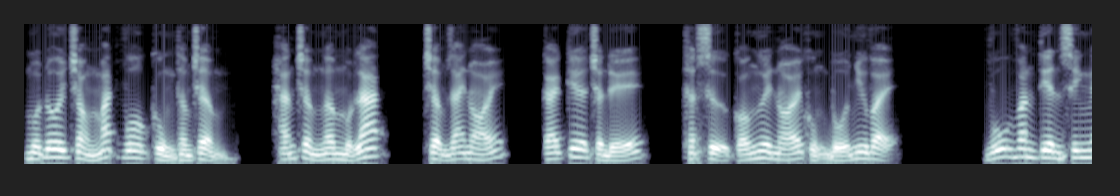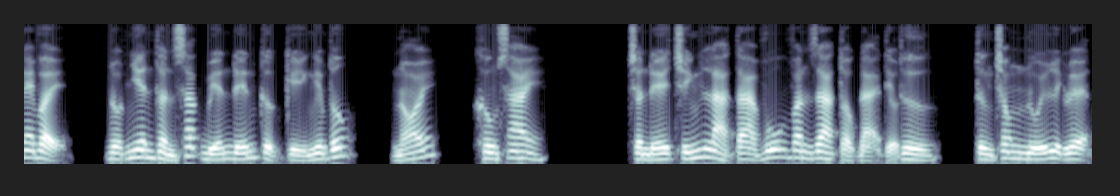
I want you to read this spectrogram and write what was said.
một đôi tròng mắt vô cùng thâm trầm, hắn trầm ngâm một lát, chậm rãi nói, cái kia trần đế, thật sự có ngươi nói khủng bố như vậy. Vũ Văn Tiên Sinh nghe vậy, đột nhiên thần sắc biến đến cực kỳ nghiêm túc, nói, không sai. Trần đế chính là ta Vũ Văn gia tộc đại tiểu thư, từng trong núi lịch luyện,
